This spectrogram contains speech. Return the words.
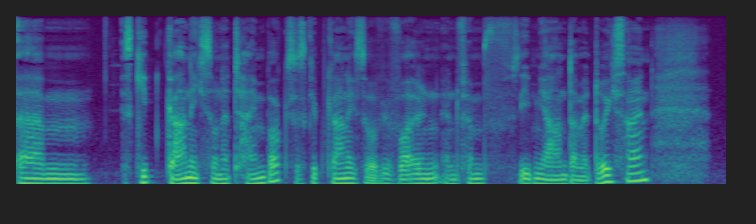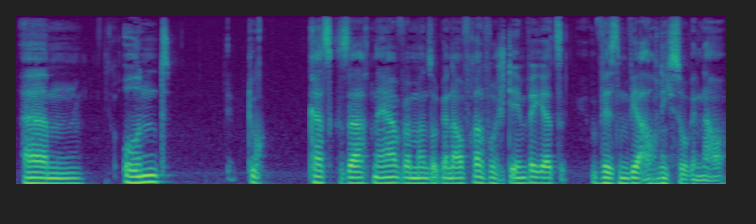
ähm, es gibt gar nicht so eine Timebox, es gibt gar nicht so, wir wollen in fünf, sieben Jahren damit durch sein. Ähm, und hast gesagt, naja, wenn man so genau fragt, wo stehen wir jetzt, wissen wir auch nicht so genau.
